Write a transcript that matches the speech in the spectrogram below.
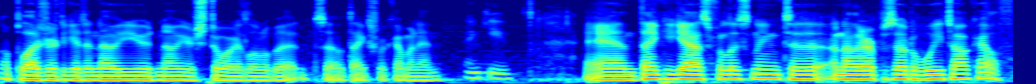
a pleasure to get to know you and know your story a little bit. So thanks for coming in. Thank you. And thank you guys for listening to another episode of We Talk Health.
